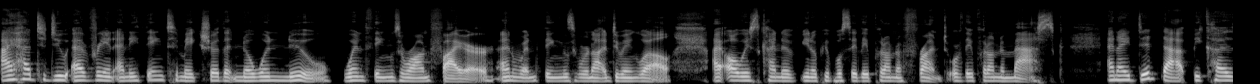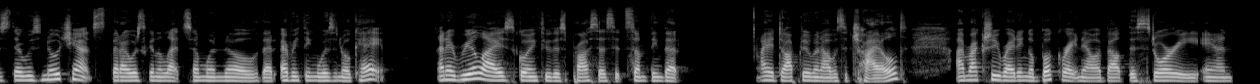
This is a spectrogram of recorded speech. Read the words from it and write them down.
I had to do every and anything to make sure that no one knew when things were on fire and when things were not doing well. I always kind of, you know, people say they put on a front or they put on a mask. And I did that because there was no chance that I was going to let someone know that everything wasn't okay. And I realized going through this process, it's something that I adopted when I was a child. I'm actually writing a book right now about this story, and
